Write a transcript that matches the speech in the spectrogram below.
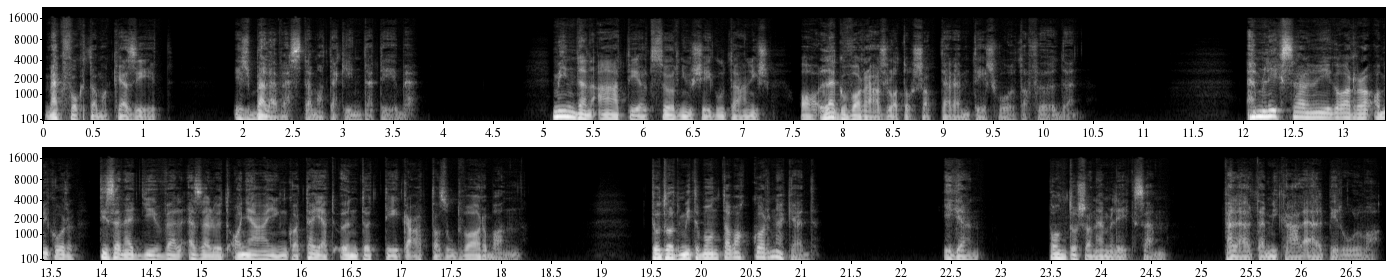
megfogtam a kezét, és belevesztem a tekintetébe. Minden átélt szörnyűség után is a legvarázslatosabb teremtés volt a földön. Emlékszel még arra, amikor tizenegy évvel ezelőtt anyáink a tejet öntötték át az udvarban? Tudod, mit mondtam akkor neked? Igen, pontosan emlékszem, felelte Mikál elpirulva.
